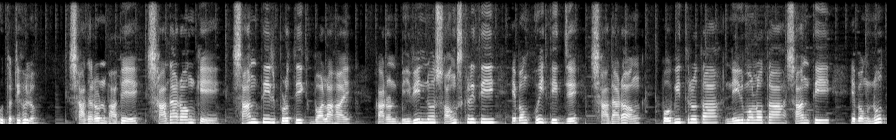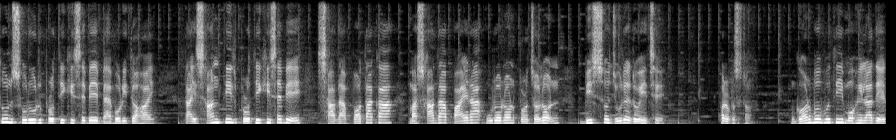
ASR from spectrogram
উত্তরটি হলো, সাধারণভাবে সাদা রঙকে শান্তির প্রতীক বলা হয়, কারণ বিভিন্ন সংস্কৃতি এবং ঐতিহ্যে সাদা রং পবিত্রতা, নির্মলতা, শান্তি এবং নতুন শুরুর প্রতীক হিসেবে ব্যবহৃত হয়। তাই শান্তির প্রতীক হিসেবে সাদা পতাকা বা সাদা পায়রা উড়োরণ প্রচলন বিশ্বজুড়ে রয়েছে। পরের প্রশ্ন, গর্ভবতী মহিলাদের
